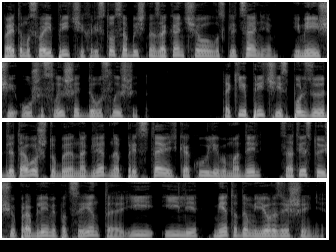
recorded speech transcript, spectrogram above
Поэтому свои притчи Христос обычно заканчивал восклицанием «имеющий уши слышать, да услышит». Такие притчи используют для того, чтобы наглядно представить какую-либо модель, соответствующую проблеме пациента и или методом ее разрешения.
